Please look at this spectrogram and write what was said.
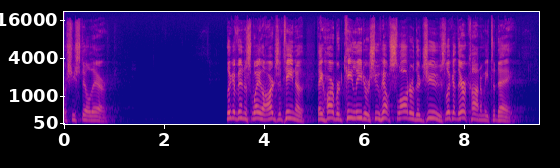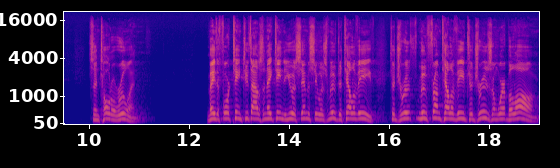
because she's still there. Look at Venezuela, Argentina. They harbored key leaders who helped slaughter the Jews. Look at their economy today. It's in total ruin. May the 14th, 2018, the U.S. Embassy was moved to Tel Aviv, to Jeru- moved from Tel Aviv to Jerusalem where it belonged.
